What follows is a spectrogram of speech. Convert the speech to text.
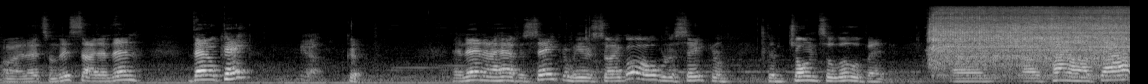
All right, that's on this side. And then, that okay? Yeah. Good. And then I have a sacrum here, so I go over the sacrum, the joints a little bit. Um, kind of like that.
